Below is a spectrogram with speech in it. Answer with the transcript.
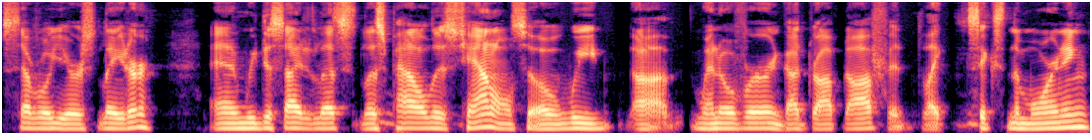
several years later, and we decided let's let's paddle this channel. So we uh, went over and got dropped off at like six in the morning.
